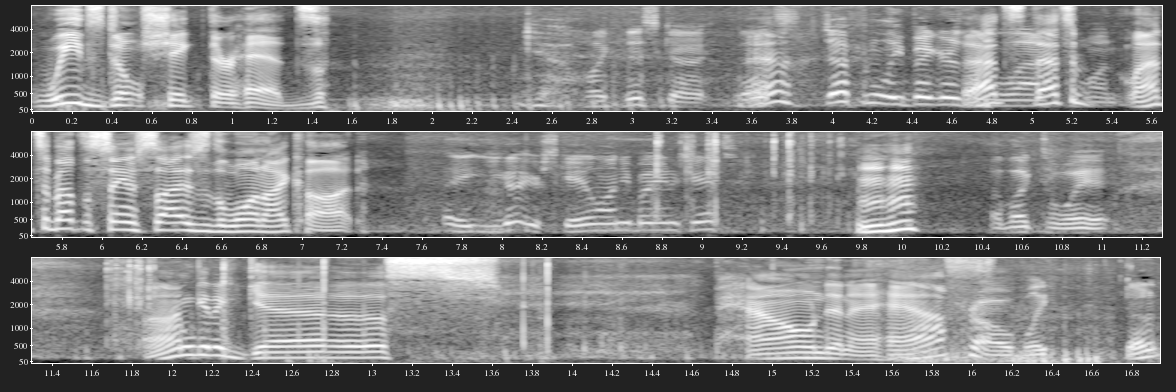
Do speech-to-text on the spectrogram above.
weeds don't shake their heads." Yeah, like this guy. That's Yeah. definitely bigger than That's the last that's a, one. that's about the same size as the one I caught. Hey, you got your scale on you by any chance? Mm-hmm. I'd like to weigh it. I'm gonna guess pound and a half. Probably. Got it?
